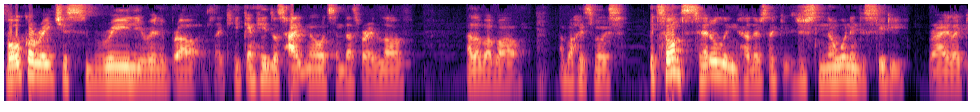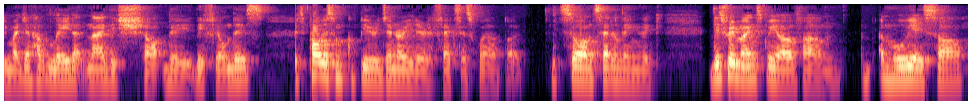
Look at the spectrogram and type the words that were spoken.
Vocal range is really, really broad. Like he can hit those high notes and that's what I love. I love about about his voice. It's so unsettling how there's like just no one in the city, right? Like imagine how late at night they shot they, they filmed this. It's probably some computer generated effects as well, but it's so unsettling. Like this reminds me of um, a movie I saw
